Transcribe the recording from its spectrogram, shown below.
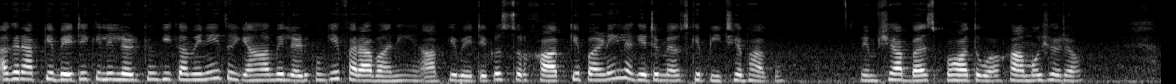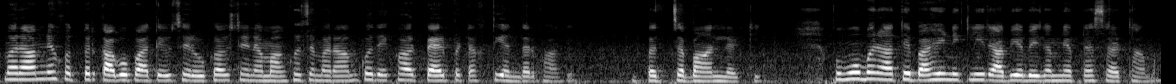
अगर आपके बेटे के लिए लड़कियों की कमी नहीं तो यहाँ भी लड़कों की फरावानी है। आपके बेटे को सुरखाब के पढ़ नहीं लगे जो मैं उसके पीछे भागूँ। रिमशा, बस, बहुत हुआ। खामोश हो जाओ। मराम ने खुद पर काबू पाते उसे रोका। उसने नम आँखों से मराम को देखा और पैर पटकती अंदर भागी। बदजबान लड़की। वो मुँह बनाते बाहर निकली, राबिया बेगम ने अपना सर थामा।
